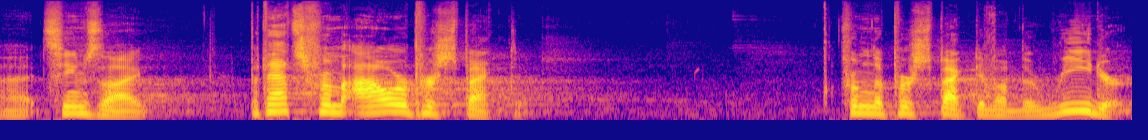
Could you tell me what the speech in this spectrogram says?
uh, it seems like. But that's from our perspective, from the perspective of the reader,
